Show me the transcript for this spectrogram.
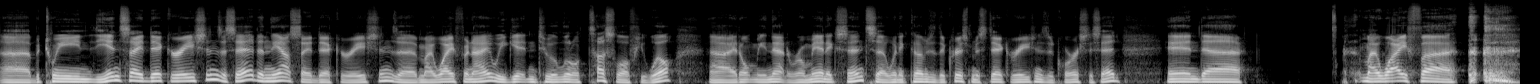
uh, between the inside decorations, I said, and the outside decorations. Uh, my wife and I, we get into a little tussle, if you will. Uh, I don't mean that in a romantic sense. Uh, when it comes to the Christmas decorations, of course, I said. And uh, my wife, uh,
